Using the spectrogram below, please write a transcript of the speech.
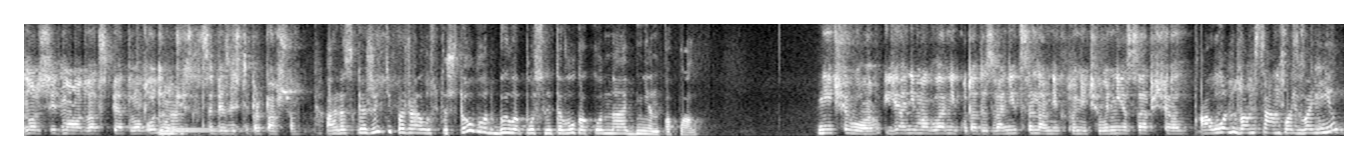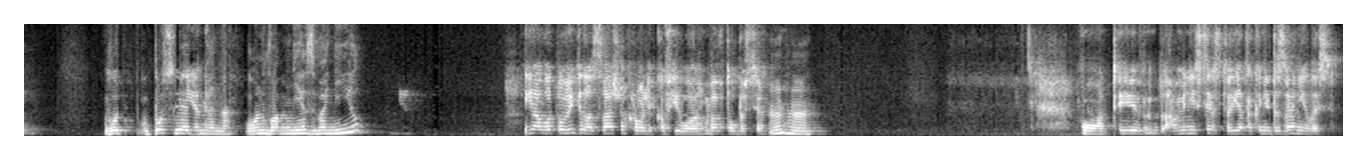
24.07.25 года он числится без вести пропавшим. А расскажите, пожалуйста, что вот было после того, как он на обмен попал? Ничего, я не могла никуда дозвониться, нам никто ничего не сообщал. А он вам сам позвонил? Вот после Нет. обмена. Он вам не звонил? Я вот увидела с ваших роликов его в автобусе. Угу. Вот, и, а министерство я так и не дозвонилась.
